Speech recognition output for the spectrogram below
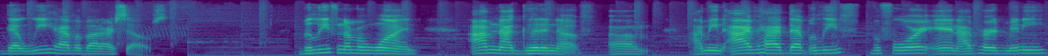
that we have about ourselves. Belief number one I'm not good enough. Um, I mean, I've had that belief before, and I've heard many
